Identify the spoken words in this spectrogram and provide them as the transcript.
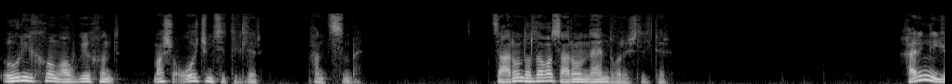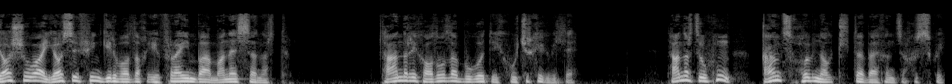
өөрийнхөө овгийнхонд маш уужим сэтгэлээр хандсан байна. За 17-оос 18 дугаар эшлэл дээр. Харин Йошуа Йосефийн гэр болох Ефраим ба Манаса нарт та нар их олуула бөгөөд их хүчрэхийг билээ. Та нар зөвхөн ганц хувь ногдолтой байх нь зохисгүй.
